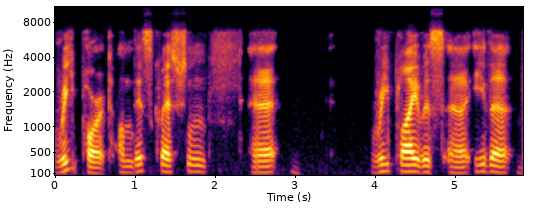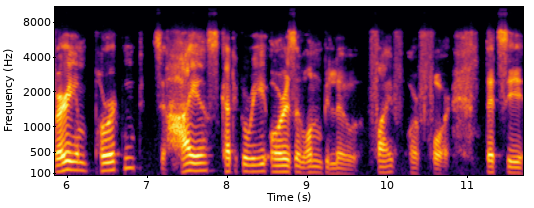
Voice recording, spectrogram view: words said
report on this question uh, reply with uh, either very important, the highest category, or the one below, five or four. That's the,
